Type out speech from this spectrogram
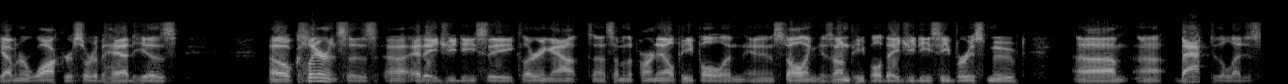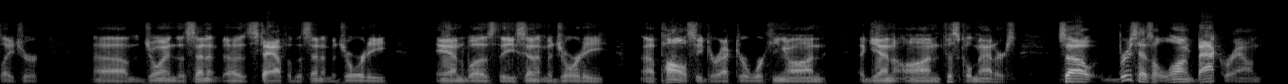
Governor Walker sort of had his oh clearances uh, at AGDC, clearing out uh, some of the Parnell people and, and installing his own people at AGDC, Bruce moved um, uh, back to the legislature um, joined the Senate staff of the Senate Majority and was the Senate Majority Policy Director working on, again, on fiscal matters. So Bruce has a long background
